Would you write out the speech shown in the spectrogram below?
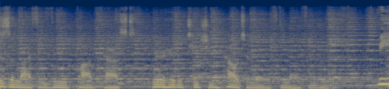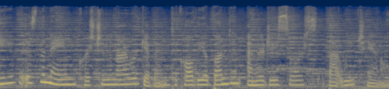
is the Life and Vive podcast. We're here to teach you how to live the life of Vive. Vive is the name Christian and I were given to call the abundant energy source that we channel.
